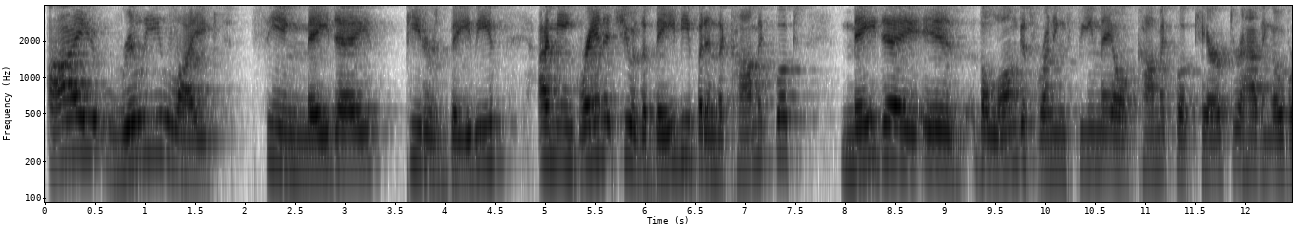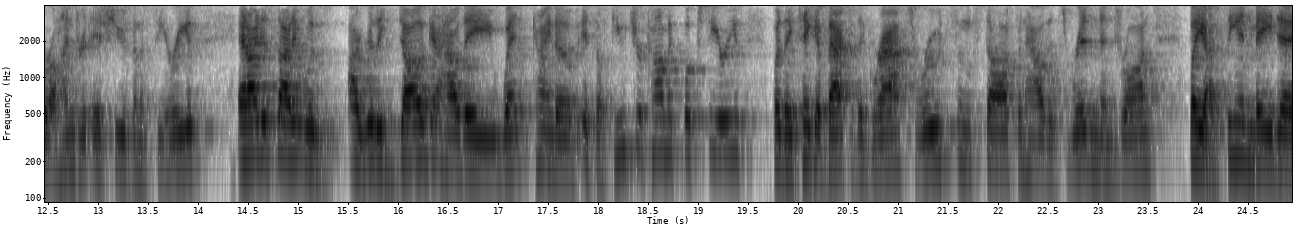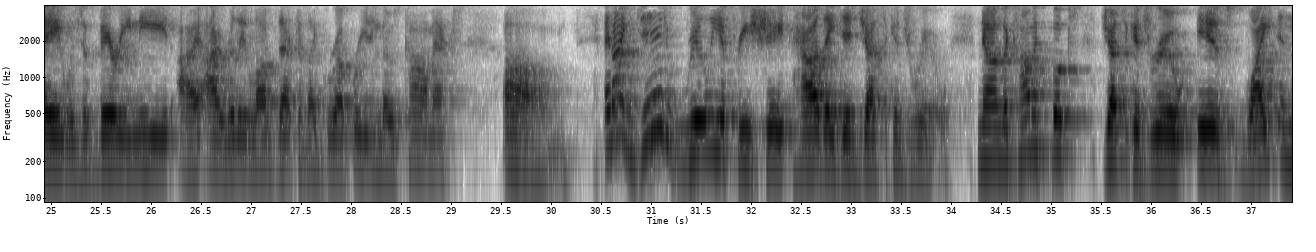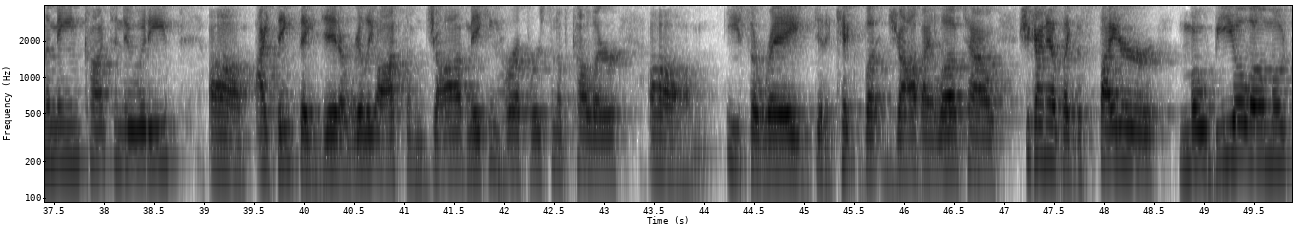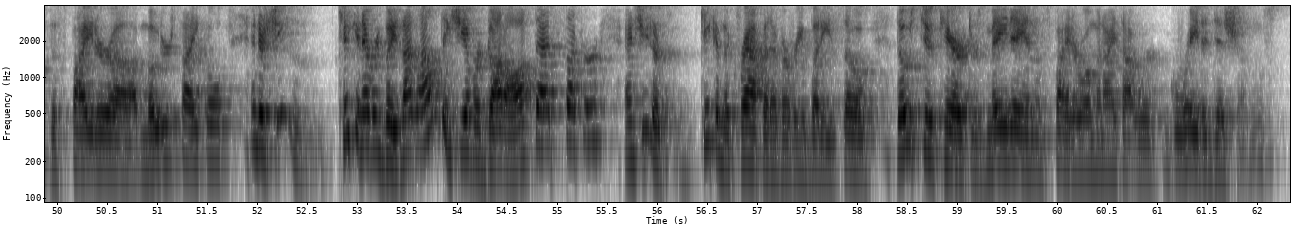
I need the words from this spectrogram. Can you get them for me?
I really liked seeing Mayday, Peter's baby. I mean, granted, she was a baby, but in the comic books, Mayday is the longest running female comic book character, having over 100 issues in a series. And I just thought it was, I really dug how they went kind of, it's a future comic book series, but they take it back to the grassroots and stuff and how it's written and drawn. But yeah, seeing Mayday was just very neat. I, I really loved that because I grew up reading those comics. Um, and I did really appreciate how they did Jessica Drew. Now, in the comic books, Jessica Drew is white in the main continuity. Um, I think they did a really awesome job making her a person of color. Um, Issa Rae did a kick butt job. I loved how she kind of has like the spider mobile almost, the spider uh, motorcycle. And she's kicking everybody's ass. I don't think she ever got off that sucker, and she's just kicking the crap out of everybody. So those two characters, Mayday and the Spider Woman, I thought were great additions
